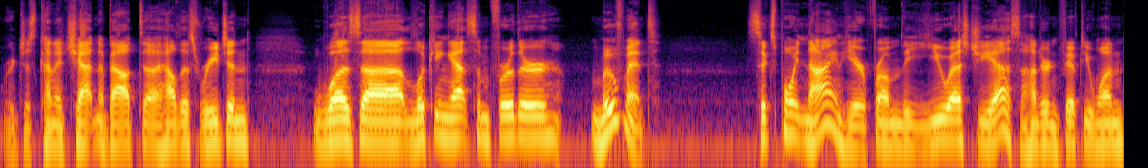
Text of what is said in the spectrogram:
We're just kind of chatting about uh, how this region was uh, looking at some further movement. 6.9 here from the USGS, 151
